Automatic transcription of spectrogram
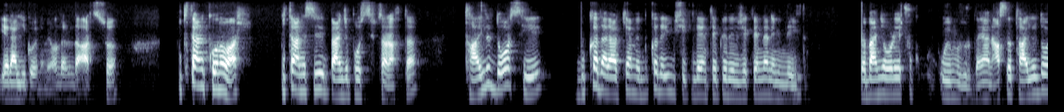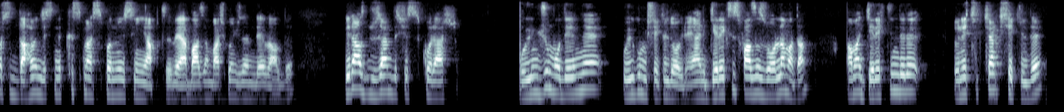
yerel lig oynamıyor. Onların da artısı o. İki tane konu var. Bir tanesi bence pozitif tarafta. Tyler Dorsey'i bu kadar erken ve bu kadar iyi bir şekilde entegre edebileceklerinden emin değildim. Ve bence oraya çok uyumlu durumda. Yani aslında Tyler Dorsey daha öncesinde kısmen Spanulis'in yaptığı veya bazen başka oyuncuların devraldığı biraz düzen dışı skorer oyuncu modeline uygun bir şekilde oynuyor. Yani gereksiz fazla zorlamadan ama gerektiğinde de öne çıkacak şekilde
